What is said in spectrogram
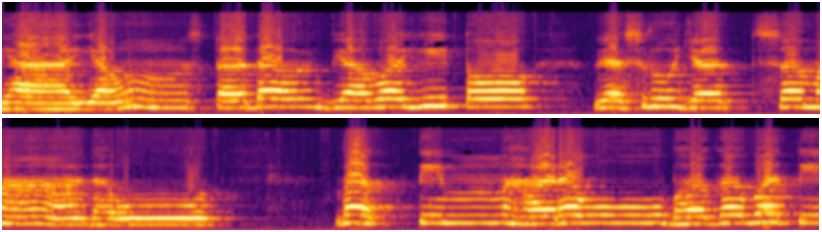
ध्यायंस्तदव्यवहितो व्यसृजत्समाधौ भक्तिम् हरौ भगवति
